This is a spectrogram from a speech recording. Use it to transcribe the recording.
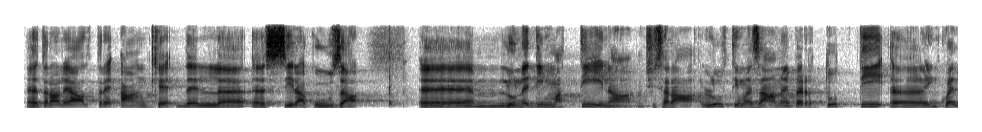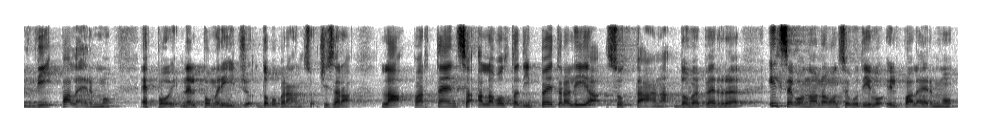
eh, tra le altre anche del eh, Siracusa. Eh, lunedì mattina ci sarà l'ultimo esame per tutti eh, in quel di Palermo e poi nel pomeriggio, dopo pranzo, ci sarà la partenza alla volta di Petralia Sottana dove per il secondo anno consecutivo il Palermo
